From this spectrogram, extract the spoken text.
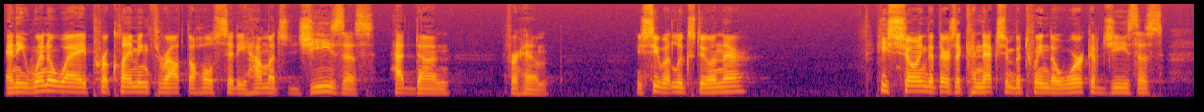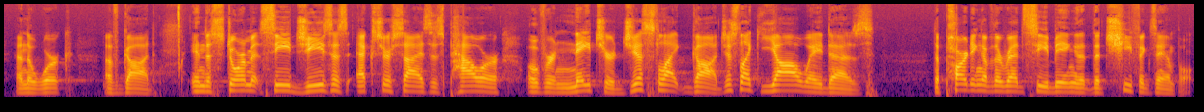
And he went away proclaiming throughout the whole city how much Jesus had done for him. You see what Luke's doing there? He's showing that there's a connection between the work of Jesus and the work of God. In the storm at sea, Jesus exercises power over nature just like God, just like Yahweh does the parting of the Red Sea being the chief example.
